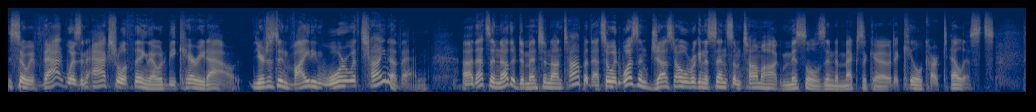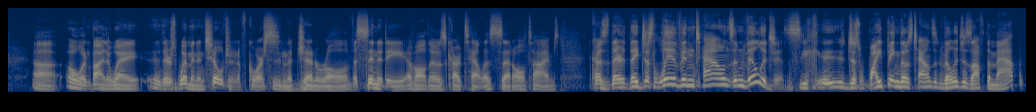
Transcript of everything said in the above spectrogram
so, if that was an actual thing that would be carried out, you're just inviting war with China. Then uh, that's another dimension on top of that. So it wasn't just, oh, we're going to send some Tomahawk missiles into Mexico to kill cartelists. Uh, oh, and by the way, there's women and children, of course, in the general vicinity of all those cartelists at all times, because they they just live in towns and villages. You, just wiping those towns and villages off the map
